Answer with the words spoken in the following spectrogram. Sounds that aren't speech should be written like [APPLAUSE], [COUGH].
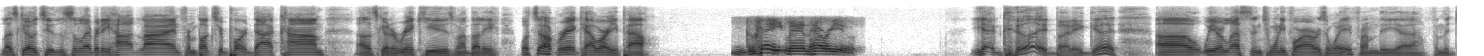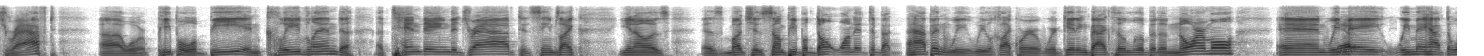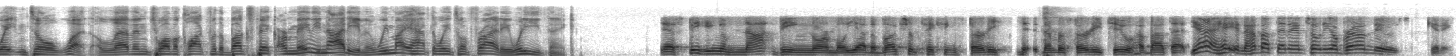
Let's go to the celebrity hotline from BucsReport.com. Uh, let's go to Rick Hughes, my buddy. What's up, Rick? How are you, pal? Great, man. How are you? Yeah, good, buddy. Good. Uh, we are less than 24 hours away from the uh, from the draft, uh, where people will be in Cleveland uh, attending the draft. It seems like, you know, as as much as some people don't want it to happen, we we look like we're we're getting back to a little bit of normal and we yep. may we may have to wait until what 11 12 o'clock for the bucs pick or maybe not even. We might have to wait till friday. What do you think? Yeah speaking of not being normal yeah the bucs are picking 30 number 32 how about that? Yeah hey and how about that antonio brown news? Kidding.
